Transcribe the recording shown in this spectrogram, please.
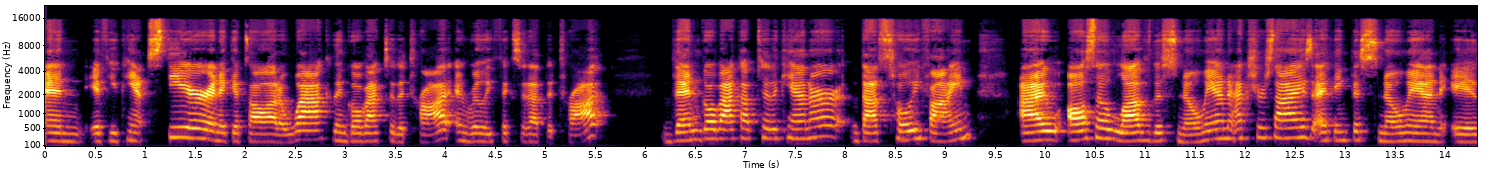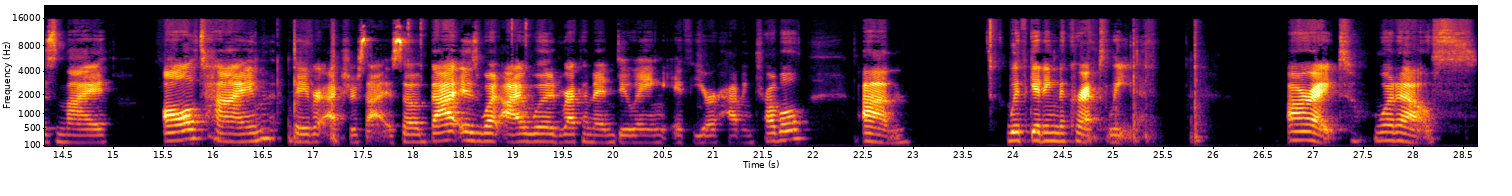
And if you can't steer and it gets all out of whack, then go back to the trot and really fix it at the trot. Then go back up to the canter. That's totally fine. I also love the snowman exercise. I think the snowman is my all time favorite exercise. So that is what I would recommend doing if you're having trouble um, with getting the correct lead. All right, what else?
